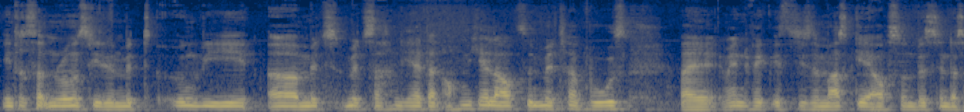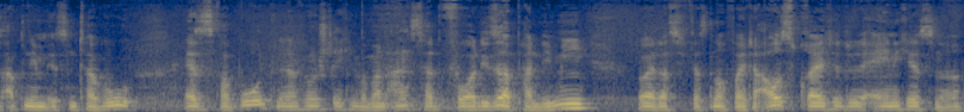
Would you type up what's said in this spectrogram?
interessanten Romance-Titel mit irgendwie äh, mit, mit Sachen, die halt dann auch nicht erlaubt sind, mit Tabus, weil im Endeffekt ist diese Maske ja auch so ein bisschen, das Abnehmen ist ein Tabu, es ist verboten, in Anführungsstrichen, weil man Angst hat vor dieser Pandemie, oder dass sich das noch weiter ausbreitet oder ähnliches, ne?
